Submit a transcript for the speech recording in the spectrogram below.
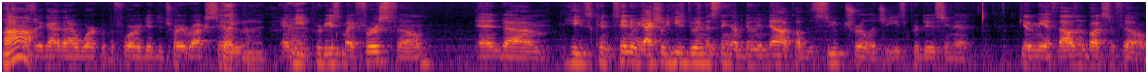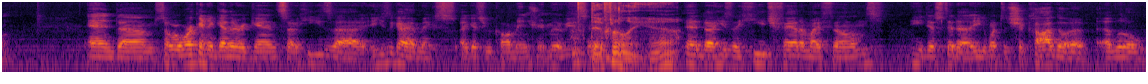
Ah. is a guy that I worked with before I did Detroit Rock City, right, and he produced my first film. And um, he's continuing. Actually, he's doing this thing I'm doing now called the Soup Trilogy. He's producing it, giving me a thousand bucks a film, and um, so we're working together again. So he's uh, he's a guy that makes, I guess you would call mainstream movies. And, Definitely, yeah. and uh, he's a huge fan of my films. He just did a. He went to Chicago a, a little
